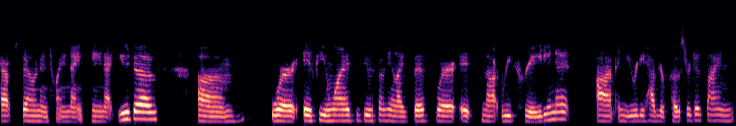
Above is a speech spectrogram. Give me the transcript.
capstone in 2019 at UW, um, where if you wanted to do something like this, where it's not recreating it, um, and you already have your poster design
